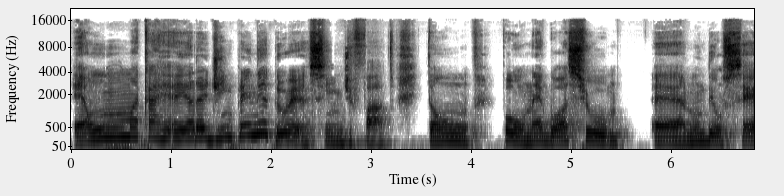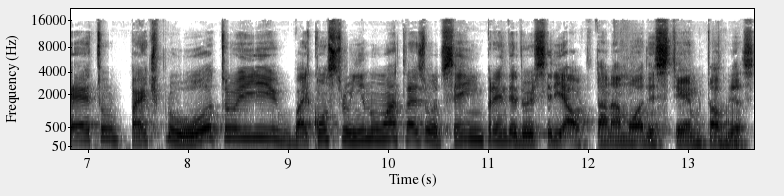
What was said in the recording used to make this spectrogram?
é uma carreira de empreendedor, assim, de fato. Então, pô, o negócio é, não deu certo, parte para o outro e vai construindo um atrás do outro. Sem empreendedor serial, que tá na moda esse termo, talvez.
